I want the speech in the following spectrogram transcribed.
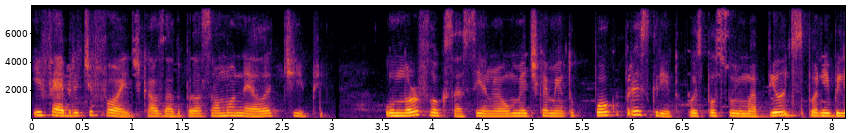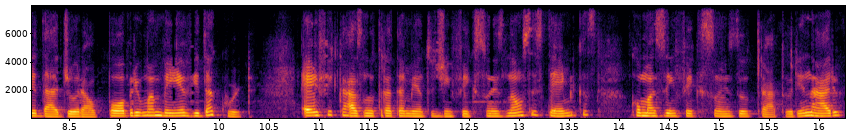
e febre tifoide, causada pela Salmonella typhi. O norfloxacino é um medicamento pouco prescrito, pois possui uma biodisponibilidade oral pobre e uma meia-vida curta. É eficaz no tratamento de infecções não sistêmicas, como as infecções do trato urinário,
